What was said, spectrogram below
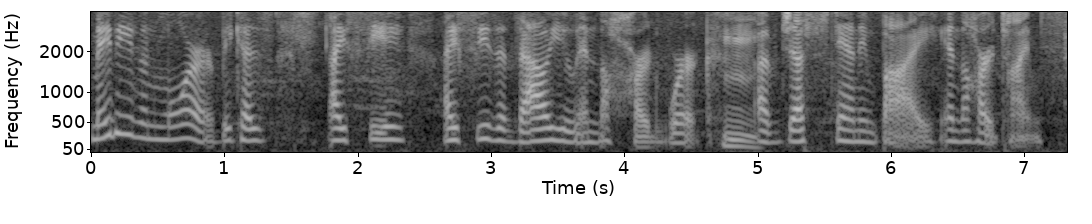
Maybe even more because I see I see the value in the hard work hmm. of just standing by in the hard times.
